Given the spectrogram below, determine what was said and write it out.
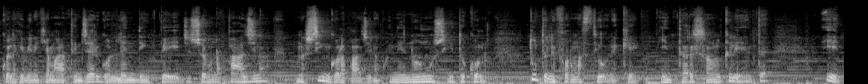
quella che viene chiamata in gergo landing page, cioè una pagina, una singola pagina, quindi non un sito con tutte le informazioni che interessano il cliente e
